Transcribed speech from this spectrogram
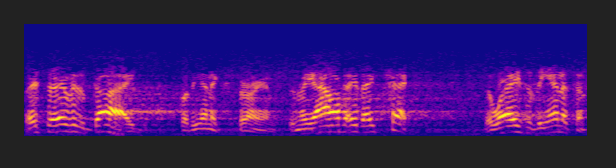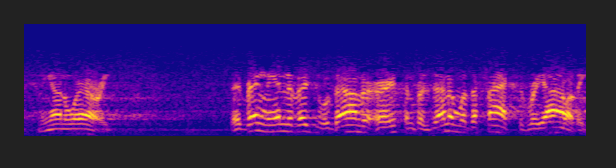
They serve as guides for the inexperienced. In reality, they check the ways of the innocent and the unwary. They bring the individual down to earth and present him with the facts of reality.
